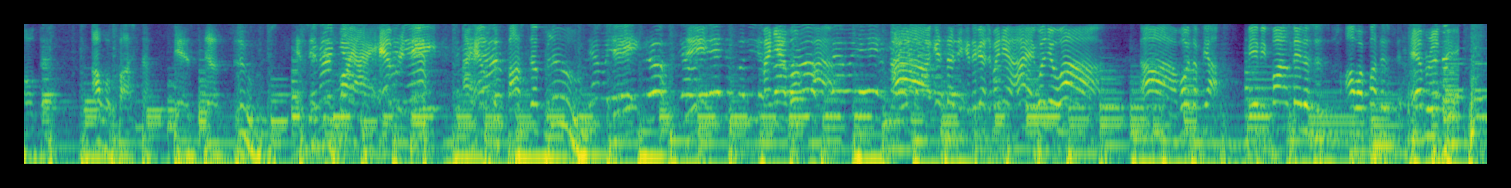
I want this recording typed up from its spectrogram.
of the our pasta is the blues. And this is why I every day I have the pasta blues. See? See? Mangiamo? Ah, che stai? che ti piace mangiare? Ah, voglio ah. Ah, vuoi da? Maybe five minutes our pasta is every day.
